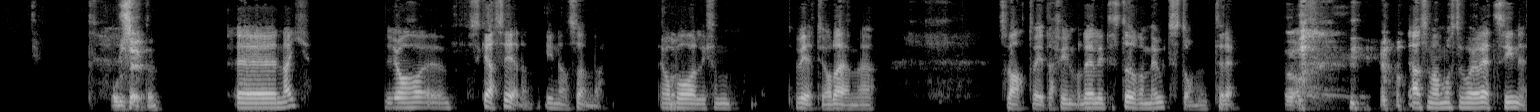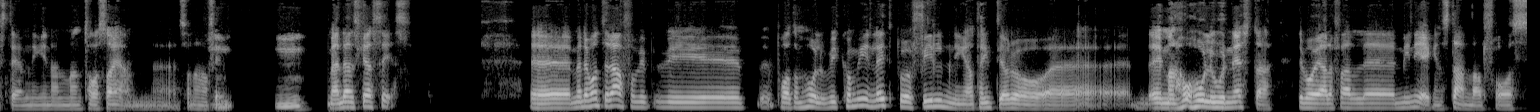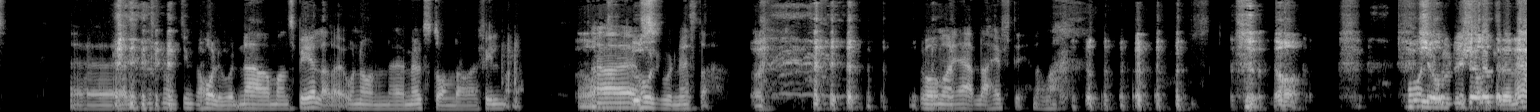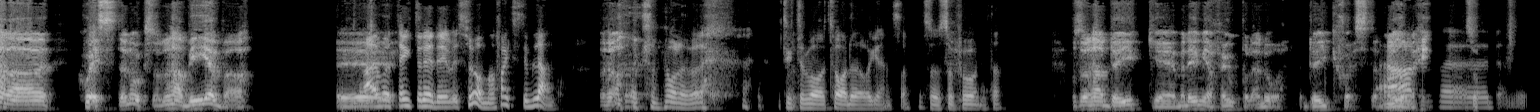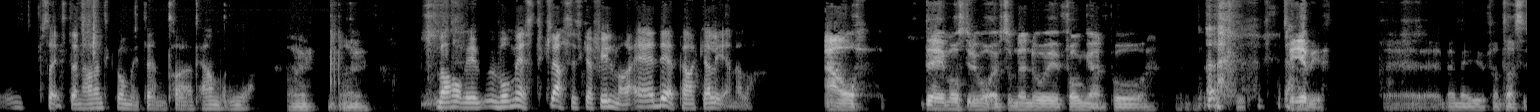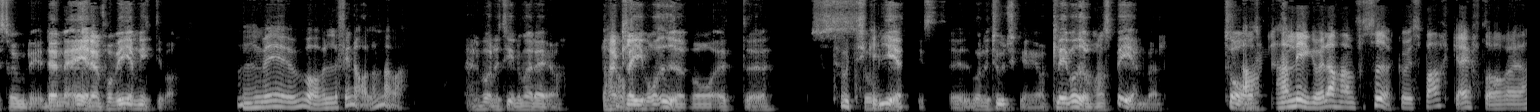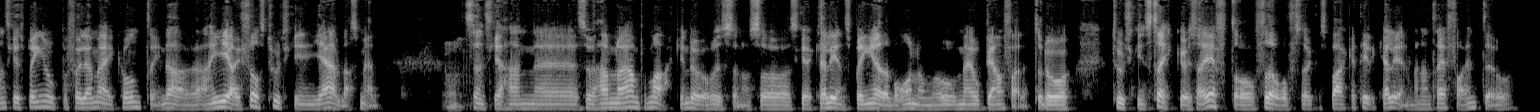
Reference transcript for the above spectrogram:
Har du sett den? Eh, nej. Jag ska se den innan söndag. Jag har bara liksom, vet jag det med svartvita filmer. Det är lite större motstånd till det. Ja. Alltså man måste vara i rätt sinnesstämning innan man tar sig an eh, sådana här filmer. Mm. Mm. Men den ska ses. Eh, men det var inte därför vi, vi pratade om Hollywood. Vi kom in lite på filmningar tänkte jag då. Eh, man Hollywood nästa. Det var i alla fall eh, min egen standardfras. Någonting med Hollywood när man spelade och någon motståndare filmade. Ja, Hollywood nästa. Då var man jävla häftig. När man... ja. Hollywood. Du körde inte den här gesten också, den här veva? Eh... Ja, jag tänkte det, det såg man faktiskt ibland. Ja. Jag tyckte det var att ta det över gränsen. Så, så fånigt. Och så den här dyk, eh, men det är mer fotboll ändå, dykgesten. Ja, den, precis. Den hade inte kommit än tror jag till handbollen då. Nej, nej. Vad har vi? Vår mest klassiska filmare, är det Per Carlén eller? Ja, det måste det vara eftersom den då är fångad på TV. Eh, den är ju fantastiskt rolig. Den, är den från VM 90 va? Mm, vi var väl finalen där va? Eller var det till och med det ja. Han ja. kliver över ett eh, sovjetiskt, eh, var det Tutjkin ja, kliver över hans ben väl? Tar... Han ligger ju där, han försöker ju sparka efter, eh, han ska springa upp och följa med i kontring där. Han ger ju först Tutjkin en jävla smäll. Ja. Sen ska han, eh, så hamnar han på marken då, ryssen, och så ska Carlén springa över honom och med upp i anfallet och då Tutjkin sträcker sig efter och för och försöker sparka till Carlén men han träffar inte och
